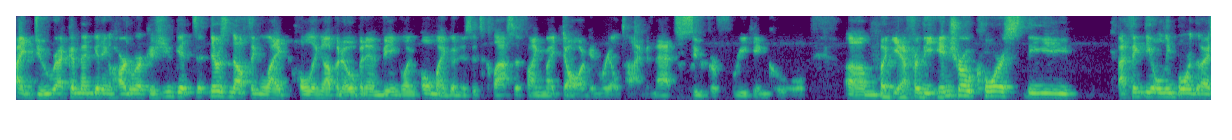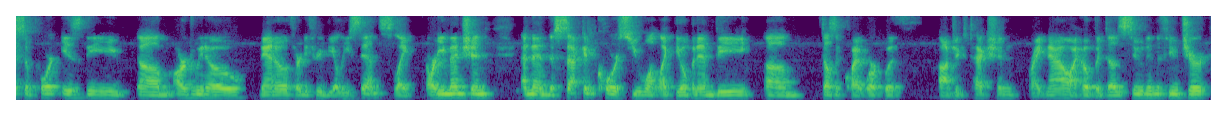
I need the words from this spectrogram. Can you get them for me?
I do recommend getting hardware because you get to, there's nothing like holding up an OpenMV and going, oh my goodness, it's classifying my dog in real time. And that's super freaking cool. Um, but yeah, for the intro course, the I think the only board that I support is the um, Arduino Nano 33BLE Sense, like already mentioned. And then the second course you want, like the OpenMV, um, doesn't quite work with object detection right now. I hope it does soon in the future.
